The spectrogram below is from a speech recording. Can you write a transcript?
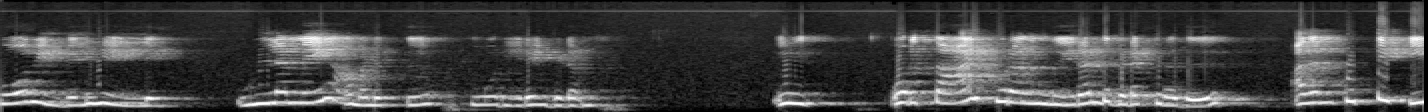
கோவில் வெளியே இல்லை. உள்ளமே அவனுக்கு ஓர் இறைவிடம். ஒரு தாய் குரங்கு இறந்து கிடக்கிறது. அதன் குட்டிக்கு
